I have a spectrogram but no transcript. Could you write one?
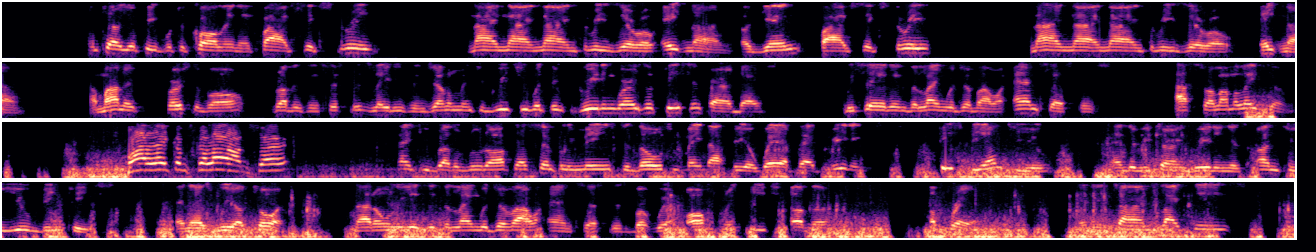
and tell your people to call in at 563 999 3089. Again, 563 999 3089. I'm honored, first of all, brothers and sisters, ladies and gentlemen, to greet you with the greeting words of peace and paradise. We say it in the language of our ancestors. Assalamu alaikum. Wa alaikum salam, sir. Thank you, Brother Rudolph. That simply means to those who may not be aware of that greetings, peace be unto you, and the return greeting is unto you be peace. And as we are taught, not only is it the language of our ancestors, but we're offering each other a prayer. And in times like these,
